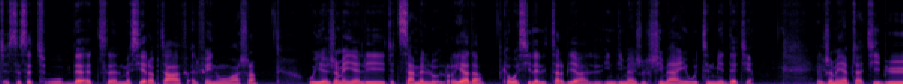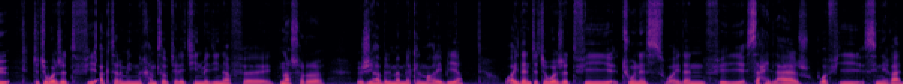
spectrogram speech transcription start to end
تأسست وبدأت المسيرة بتاعها في 2010 وهي جمعية اللي تستعمل الرياضة كوسيلة للتربية للاندماج الاجتماعي والتنمية الذاتية. الجمعية بتاع تيبو تتواجد في أكثر من 35 مدينة في 12 جهة بالمملكة المغربية وأيضا تتواجد في تونس وأيضا في ساحل العاج وفي السنغال.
